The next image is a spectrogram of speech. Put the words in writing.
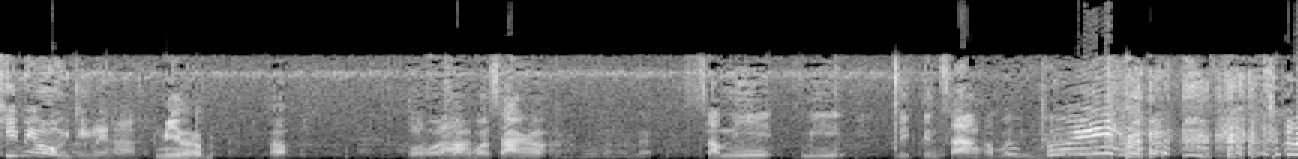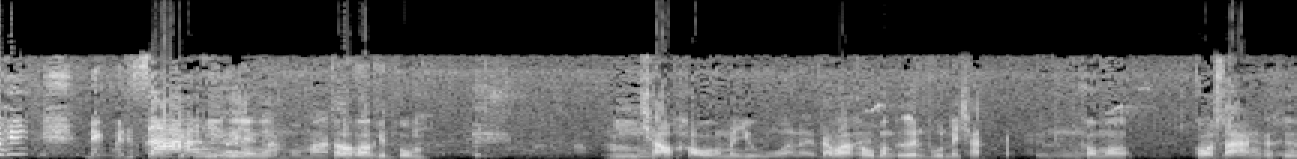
คิดไม่ออกจริงๆเลยค่ะ มีนะครับตัวตัวสาซ้ำก็สร้างครับซ้ำนี้มีเด็กเป็นสร้างครับมาอยู่ทุยทุย เด็กเป็นสาคลิปนี้คืออย่างนี้ถ้าความคิดผม มีชาวเขาเข้ามาอยู่ แต่ว่าเขาบังเอิญพูดไม่ชัดถึงเขามาก่อสร้างก็คือ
